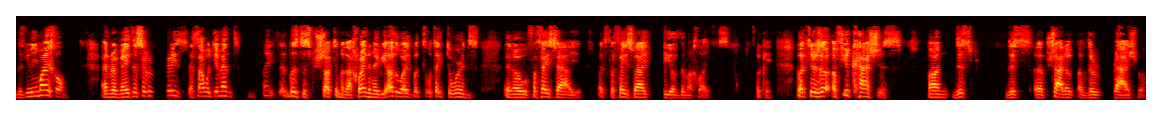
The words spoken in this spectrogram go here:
that you mean Michael. And Rabbi disagrees. That's not what you meant. It was just shatim and achrayim, maybe otherwise, but we'll take the words, you know, for face value. That's the face value of the machlekes. Okay, but there's a, a few caches on this this uh, of, of the Rashba.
